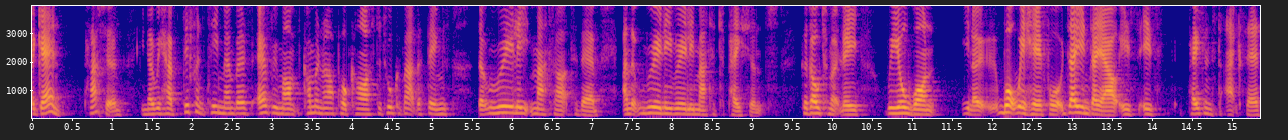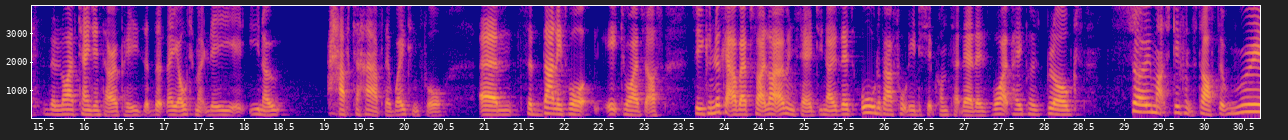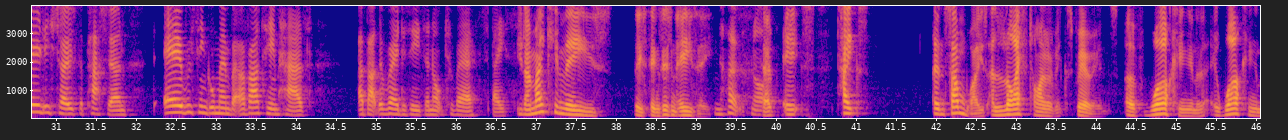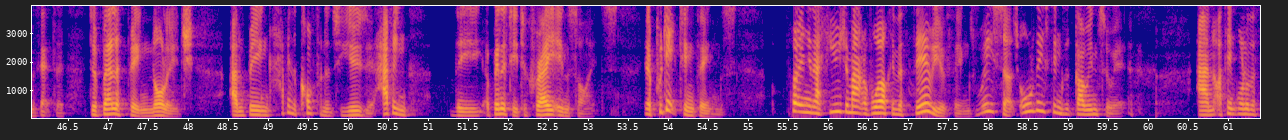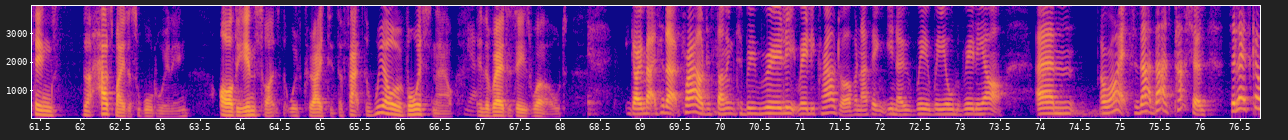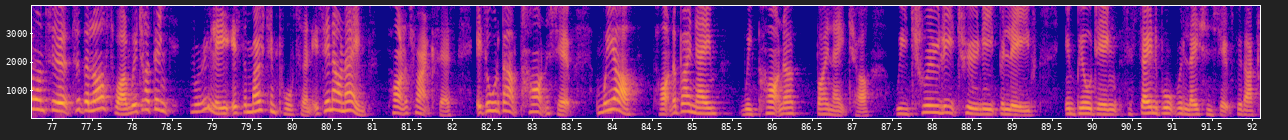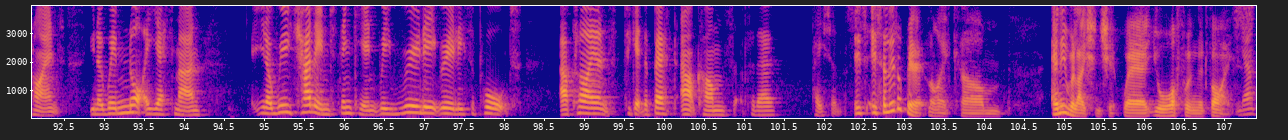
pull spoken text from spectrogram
Again, passion. You know, we have different team members every month coming on our podcast to talk about the things that really matter to them and that really, really matter to patients. Because ultimately, we all want, you know, what we're here for day in, day out is, is patients to access the life changing therapies that they ultimately, you know, have to have, they're waiting for. Um, so that is what it drives us. So you can look at our website, like Owen said, you know, there's all of our thought leadership content there. There's white papers, blogs, so much different stuff that really shows the passion that every single member of our team has about the rare disease and ultra rare space. You know, making these these things isn't easy. No, it's not. You know, it's takes in some ways a lifetime of experience of working in a working in the sector, developing knowledge, and being having the confidence to use it, having the ability to create insights, you know, predicting things, putting in a huge amount of work in the theory of things, research, all these things that go into it. And I think one of the things that has made us award winning are the insights that we've created. The fact that we are a voice now Yeah. in the rare disease world. going back to that proud is something to be really really proud of and i think you know we, we all really are um, all right so that that's passion. So let's go on to, to the last one which i think really is the most important. It's in our name partners for access. It's all about partnership. And we are partner by name we partner by nature. We truly truly believe in building sustainable relationships with our clients. You know we're not a yes man. You know, we challenge thinking. We really, really support our clients to get the best outcomes for their patients. It's, it's a little bit like um, any relationship where you're offering advice. Yeah.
